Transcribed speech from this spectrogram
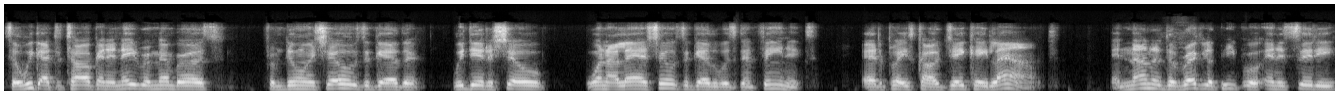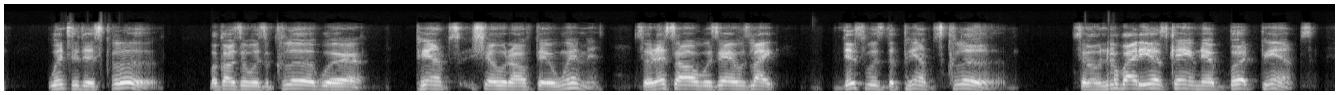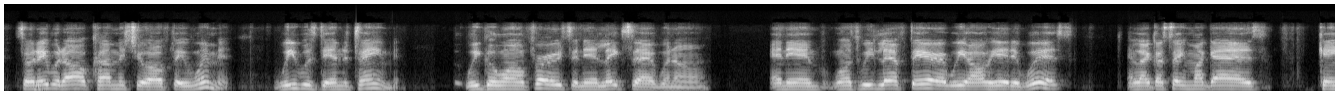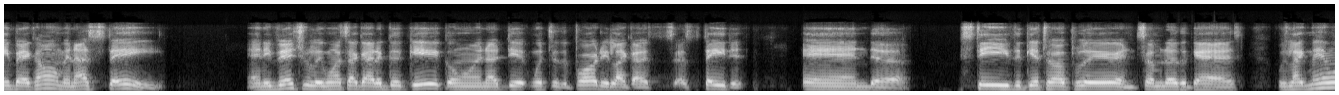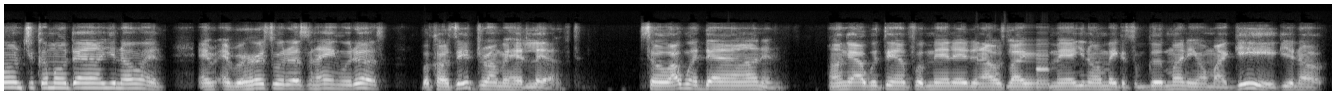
So we got to talking, and they remember us from doing shows together. We did a show. One of our last shows together was in Phoenix at a place called JK Lounge, and none of the regular people in the city went to this club because it was a club where pimps showed off their women. So that's all was there. It was like this was the pimps club. So nobody else came there but pimps. So they would all come and show off their women. We was the entertainment. We go on first and then Lakeside went on. And then once we left there, we all headed west. And like I say, my guys came back home and I stayed. And eventually, once I got a good gig going, I did went to the party like I, I stated, and uh, Steve, the guitar player, and some of the other guys was like, "Man, why don't you come on down, you know, and and, and rehearse with us and hang with us?" Because their drummer had left. So I went down and hung out with them for a minute, and I was like, "Man, you know, I'm making some good money on my gig, you know."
